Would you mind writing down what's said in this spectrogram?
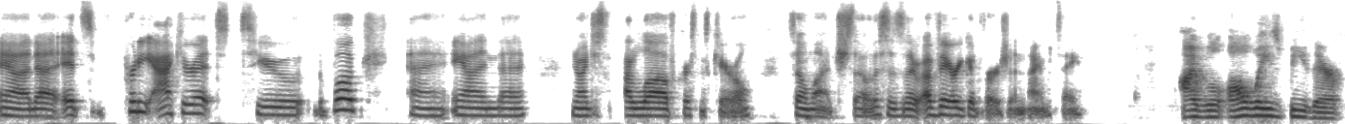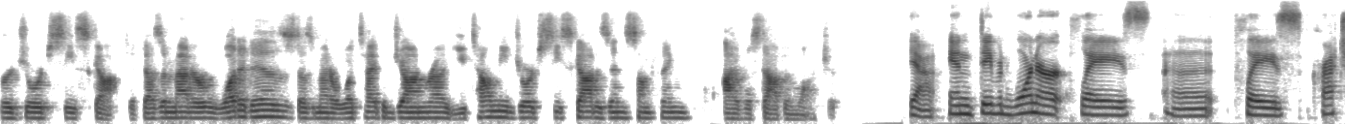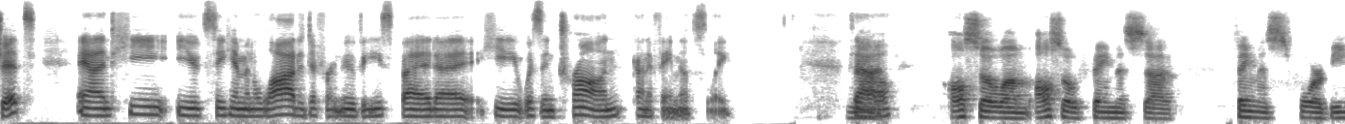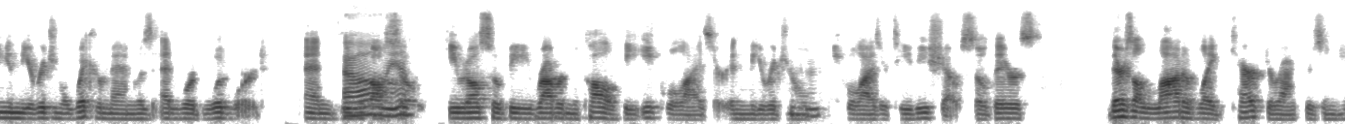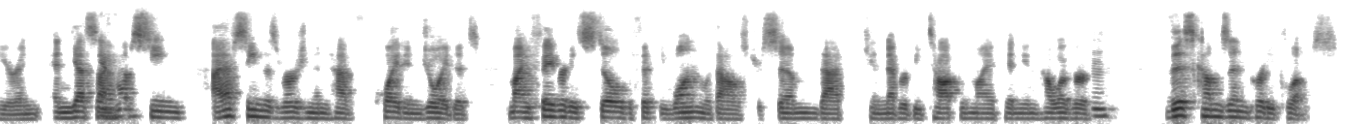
and uh, it's pretty accurate to the book. Uh, and uh, you know, I just I love Christmas Carol so much. So this is a, a very good version, I would say. I will always be there for George C. Scott. It doesn't matter what it is, doesn't matter what type of genre. You tell me George C. Scott is in something, I will stop and watch it. Yeah, and David Warner plays uh, plays Cratchit, and he you'd see him in a lot of different movies, but uh, he was in Tron kind of famously. So Yeah. Also, um, also famous, uh, famous for being in the original Wicker Man was Edward Woodward, and he would Oh, also yeah. he would also be Robert McCall, the Equalizer in the original Mhm. Equalizer TV show. So there's there's a lot of like character actors in here, and and yes, I have seen I have seen this version and have quite enjoyed it. My favorite is still the 51 with Alastair Sim. That can never be topped, in my opinion. However, Mm. this comes in pretty close.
